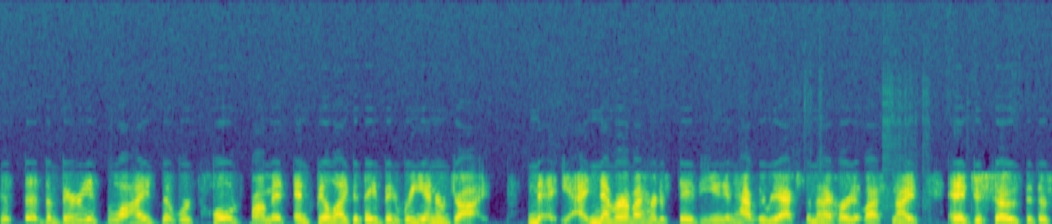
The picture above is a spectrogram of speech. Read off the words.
just the, the various lies that were told from it and feel like that they've been re-energized never have I heard of State of the Union have the reaction that I heard it last night, and it just shows that there's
